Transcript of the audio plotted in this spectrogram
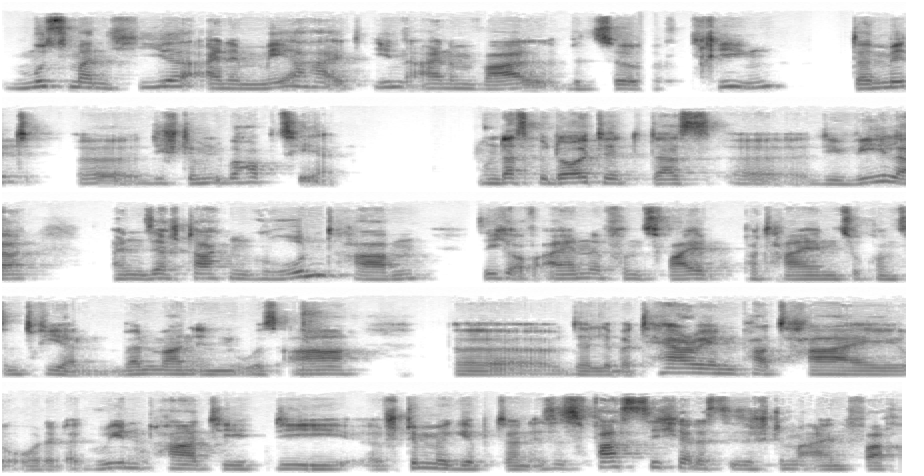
muss man hier eine Mehrheit in einem Wahlbezirk kriegen, damit äh, die Stimmen überhaupt zählen. Und das bedeutet, dass äh, die Wähler einen sehr starken Grund haben, sich auf eine von zwei Parteien zu konzentrieren. Wenn man in den USA äh, der Libertarian Partei oder der Green Party die äh, Stimme gibt, dann ist es fast sicher, dass diese Stimme einfach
